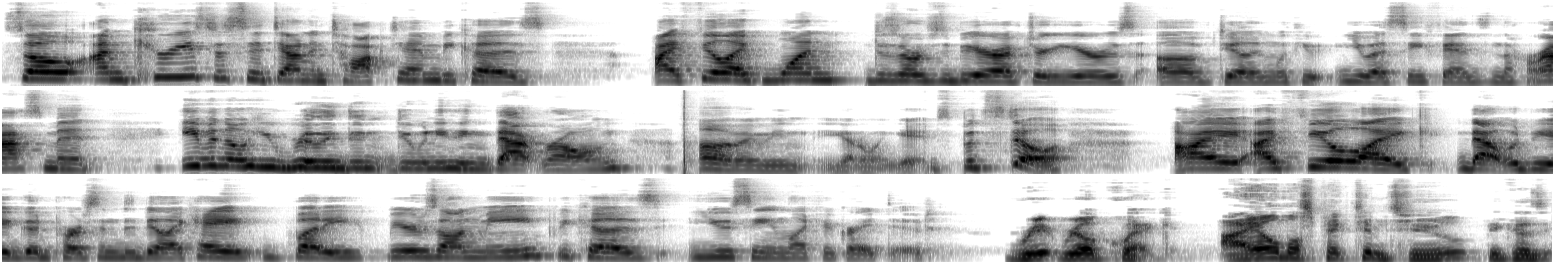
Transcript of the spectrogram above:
So I'm curious to sit down and talk to him because I feel like one deserves a beer after years of dealing with USC fans and the harassment, even though he really didn't do anything that wrong. Um, I mean, you gotta win games, but still, I I feel like that would be a good person to be like, hey, buddy, beer's on me because you seem like a great dude. Re- real quick, I almost picked him too because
